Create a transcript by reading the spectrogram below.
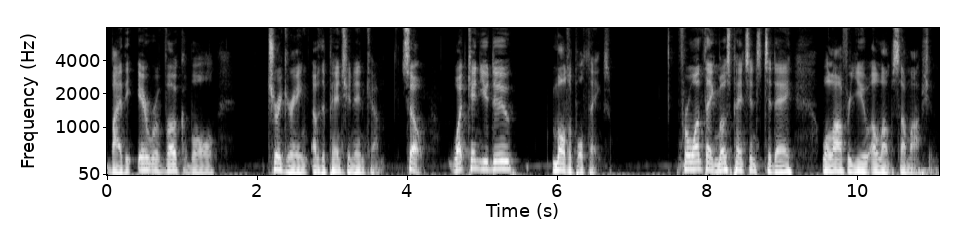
by the irrevocable triggering of the pension income. So, what can you do? Multiple things. For one thing, most pensions today will offer you a lump sum option.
